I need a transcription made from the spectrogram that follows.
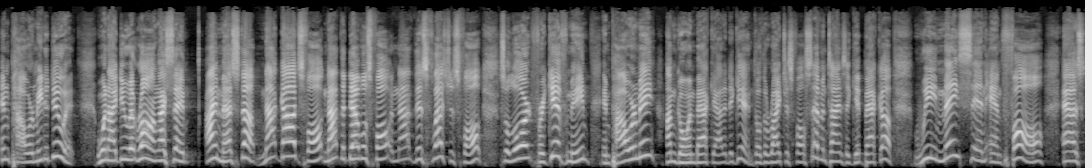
empower me to do it. When I do it wrong, I say, I messed up. Not God's fault, not the devil's fault, and not this flesh's fault. So, Lord, forgive me, empower me. I'm going back at it again. Though the righteous fall seven times, they get back up. We may sin and fall as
